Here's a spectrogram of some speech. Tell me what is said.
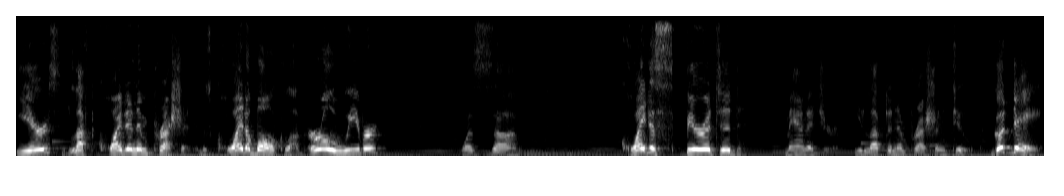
years, left quite an impression. It was quite a ball club. Earl Weaver was uh, quite a spirited manager. He left an impression too. Good day.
